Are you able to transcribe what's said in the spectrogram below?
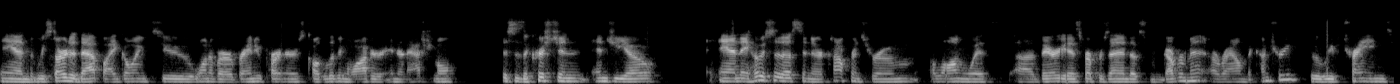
And we started that by going to one of our brand new partners called Living Water International. This is a Christian NGO, and they hosted us in their conference room along with uh, various representatives from government around the country who we've trained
